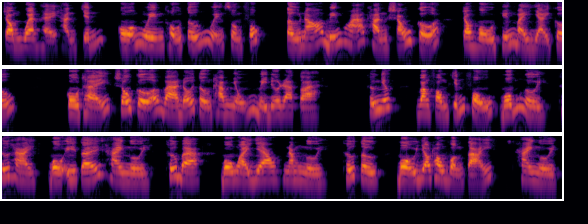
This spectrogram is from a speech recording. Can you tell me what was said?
trong quan hệ hành chính của nguyên Thủ tướng Nguyễn Xuân Phúc tự nó biến hóa thành sáu cửa trong vụ chuyến bay giải cứu Cụ thể, số cửa và đối tượng tham nhũng bị đưa ra tòa. Thứ nhất, Văn phòng Chính phủ 4 người. Thứ hai, Bộ Y tế 2 người. Thứ ba, Bộ Ngoại giao 5 người. Thứ tư, Bộ Giao thông Vận tải 2 người.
